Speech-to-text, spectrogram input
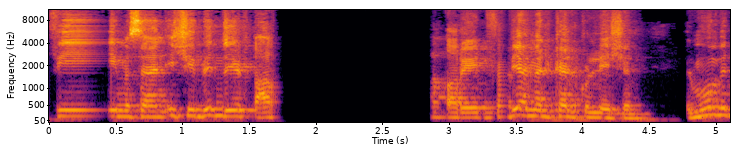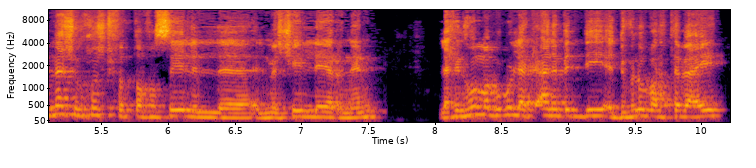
في مثلا شيء بده يقطع الطريق فبيعمل calculation المهم بدناش نخش في التفاصيل ال machine learning لكن هم بقول لك أنا بدي ال developer تبعي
